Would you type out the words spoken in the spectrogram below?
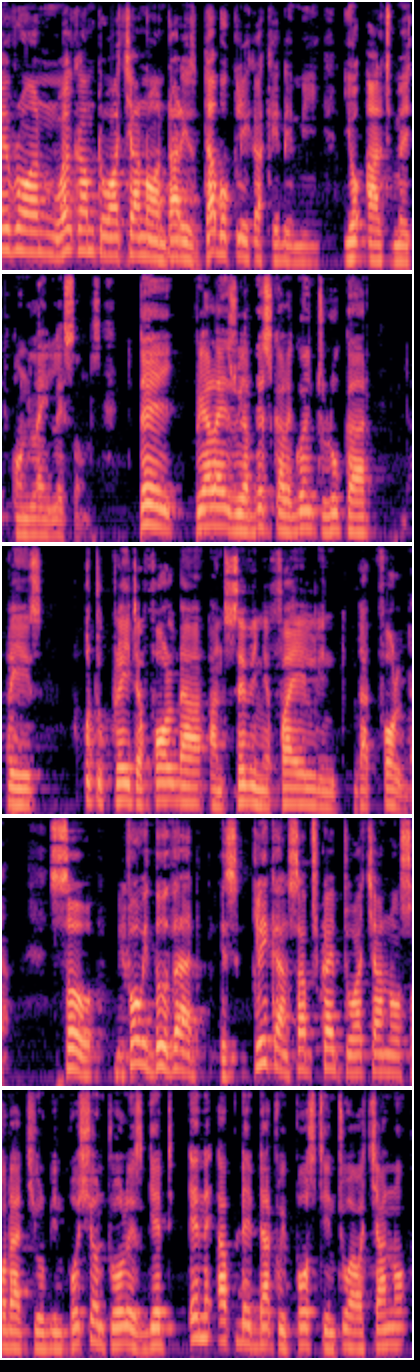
everyone, welcome to our channel and that is Double Click Academy, your ultimate online lessons. Today, realize we are basically going to look at that is how to create a folder and saving a file in that folder. So before we do that, please click and subscribe to our channel so that you'll be in position to always get any update that we post into our channel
